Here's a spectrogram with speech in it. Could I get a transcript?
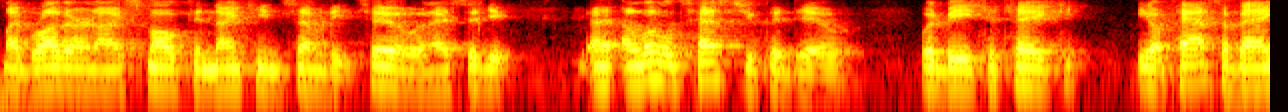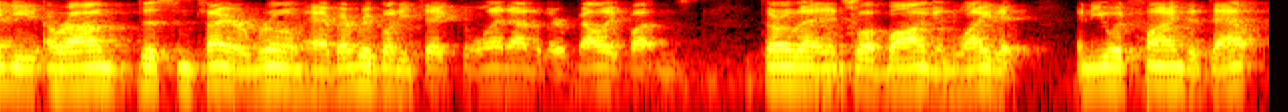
my brother and I smoked in 1972. And I said, a, a little test you could do would be to take, you know, pass a baggie around this entire room, have everybody take the lint out of their belly buttons, throw that into a bong and light it, and you would find that that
